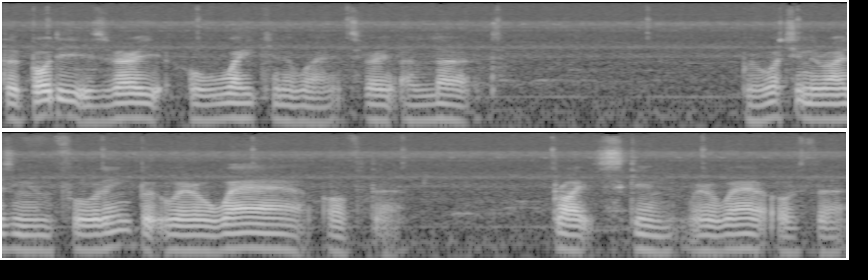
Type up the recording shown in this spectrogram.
the body is very awake in a way, it's very alert. We're watching the rising and falling, but we're aware of the bright skin. We're aware of the of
